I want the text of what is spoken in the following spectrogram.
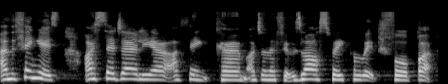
And the thing is, I said earlier, I think, um, I don't know if it was last week or the week before, but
